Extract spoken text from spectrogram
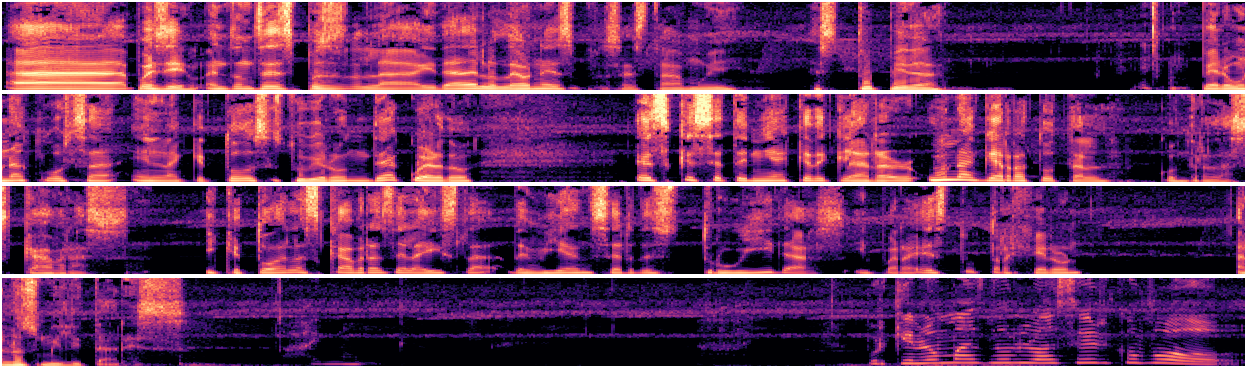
Ah, pues sí, entonces pues la idea de los leones pues estaba muy estúpida. Pero una cosa en la que todos estuvieron de acuerdo es que se tenía que declarar una guerra total contra las cabras y que todas las cabras de la isla debían ser destruidas y para esto trajeron a los militares. ay no. ¿Por qué nomás no lo hacen como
